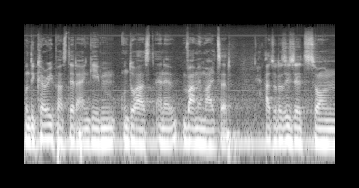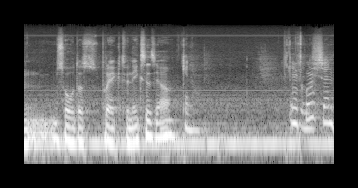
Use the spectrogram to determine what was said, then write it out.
und die Currypaste reingeben und du hast eine warme Mahlzeit. Also das ist jetzt so, ein, so das Projekt für nächstes Jahr. Genau. Ja, cool. Schön.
